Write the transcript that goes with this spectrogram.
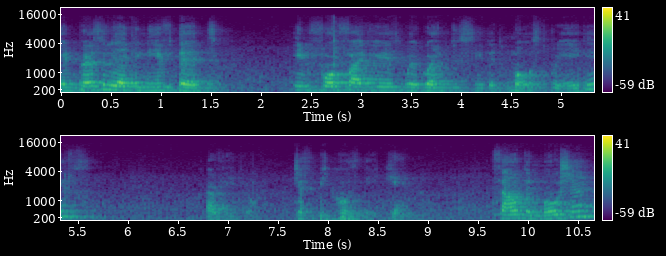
And personally, I believe that in four or five years, we're going to see that most creatives are video, just because they can. Sound and motion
